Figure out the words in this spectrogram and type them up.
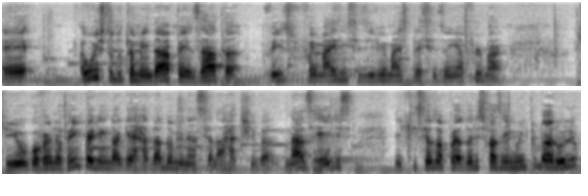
É, o estudo também da AP Exata fez, foi mais incisivo e mais preciso em afirmar que o governo vem perdendo a guerra da dominância narrativa nas redes e que seus apoiadores fazem muito barulho,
